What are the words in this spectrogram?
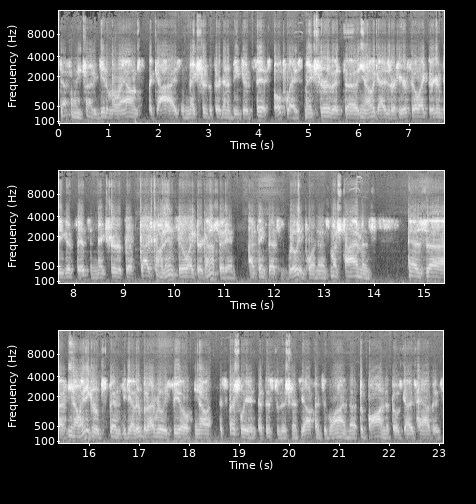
definitely try to get them around the guys and make sure that they're going to be good fits both ways. Make sure that uh, you know the guys that are here feel like they're going to be good fits, and make sure that the guys coming in feel like they're going to fit in. I think that's really important. As much time as as uh, you know any group spends together. But I really feel you know, especially at this position at the offensive line, the, the bond that those guys have is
